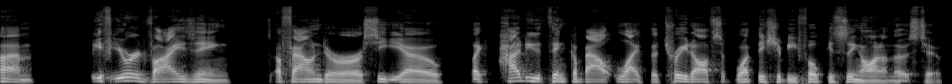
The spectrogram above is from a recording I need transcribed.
Um, if you're advising a founder or a CEO, like how do you think about like the trade-offs of what they should be focusing on on those two?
